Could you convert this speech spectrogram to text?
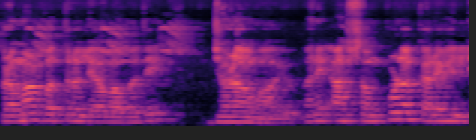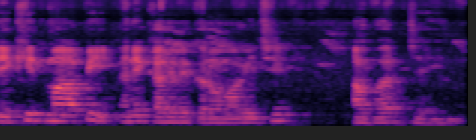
પ્રમાણપત્ર લેવા બાબતે જણાવવામાં આવ્યું. અને આ સંપૂર્ણ કાર્યવાહી લેખિતમાં આપી અને કાર્યવાહી કરવામાં આવી છે. આભાર. જય હિન્દ.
